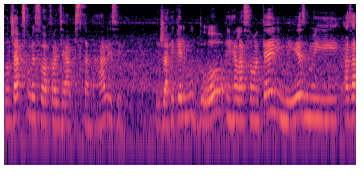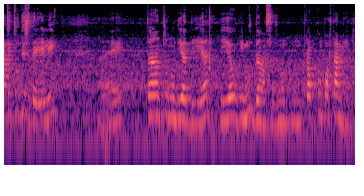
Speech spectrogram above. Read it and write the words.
quando Jacques começou a fazer a psicanálise, eu já vi que ele mudou em relação até ele mesmo e as atitudes dele, né? tanto no dia a dia, e eu vi mudanças no, no próprio comportamento.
